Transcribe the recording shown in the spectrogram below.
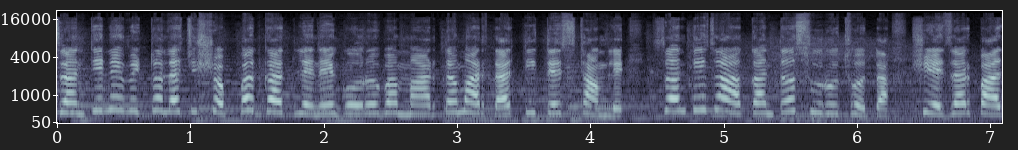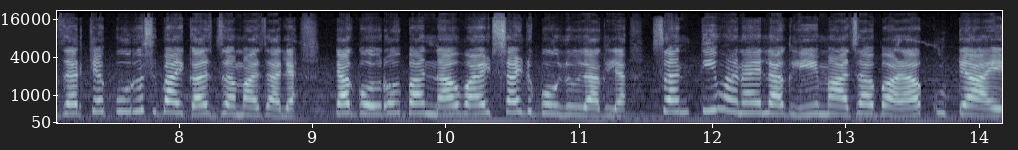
संतीने विठ्ठलाची शपथ घातल्याने गौरबा मारता मारता तिथेच थांबले. संतीचा आकांत सुरूच होता. शेजार पाजारच्या पुरुष बायका जमा झाल्या. त्या गौरवांना वाईट साईड बोलू लागल्या. संती म्हणायला लागली माझा बाळा कुठे आहे?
